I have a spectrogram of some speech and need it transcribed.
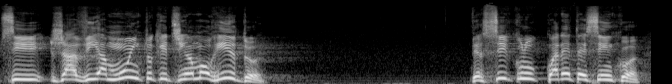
se já havia muito que tinha morrido. Versículo 45.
